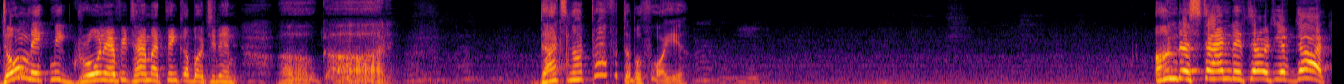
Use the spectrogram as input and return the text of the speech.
Don't make me groan every time I think about your name. Oh, God. That's not profitable for you. Understand the authority of God.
